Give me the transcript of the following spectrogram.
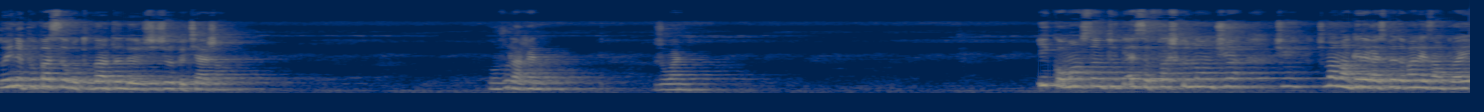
Donc il ne peut pas se retrouver en train de chercher le petit argent. Bonjour la reine. Joanne. Il commence un truc, elle se fâche que non, tu, tu, tu m'as manqué de respect devant les employés.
